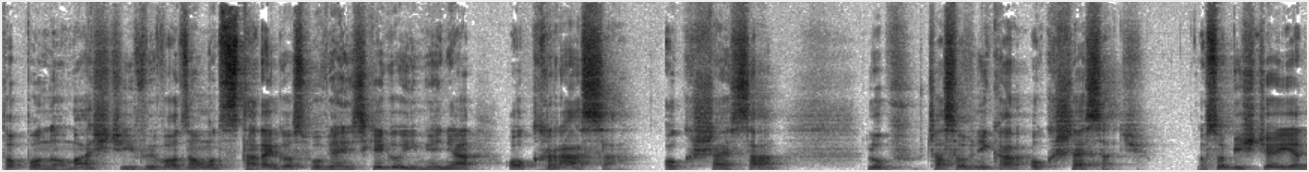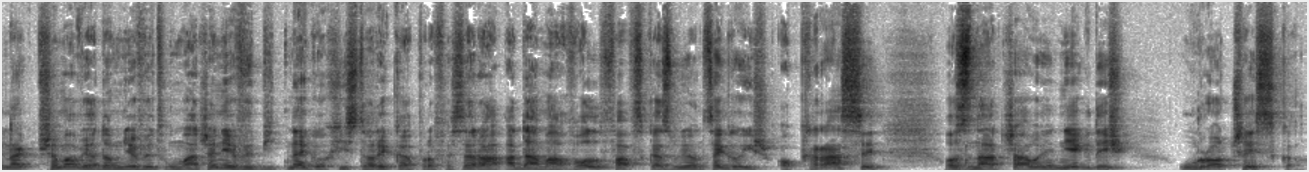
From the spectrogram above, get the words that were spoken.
toponomaści wywodzą od starego słowiańskiego imienia Okrasa, Okrzesa lub czasownika okrzesać. Osobiście jednak przemawia do mnie wytłumaczenie wybitnego historyka profesora Adama Wolfa, wskazującego, iż okrasy oznaczały niegdyś uroczysko,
